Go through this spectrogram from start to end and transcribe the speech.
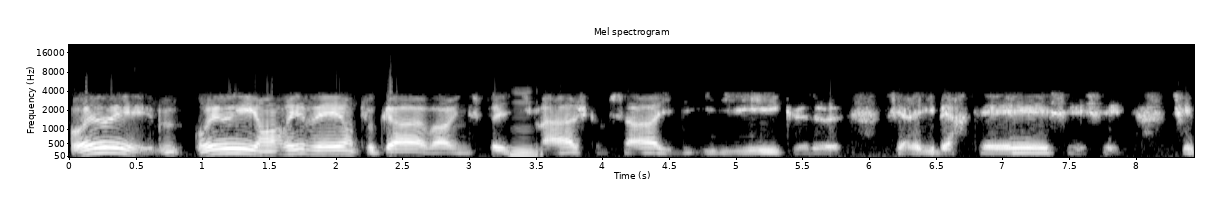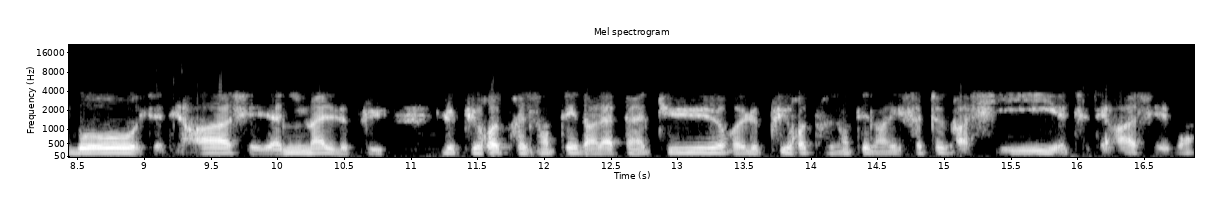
Oui, oui, oui, oui, en rêver, en tout cas, avoir une espèce mm. d'image comme ça, idyllique, de c'est la liberté, c'est beau, etc. C'est l'animal le plus le plus représenté dans la peinture, le plus représenté dans les photographies, etc. C'est bon,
